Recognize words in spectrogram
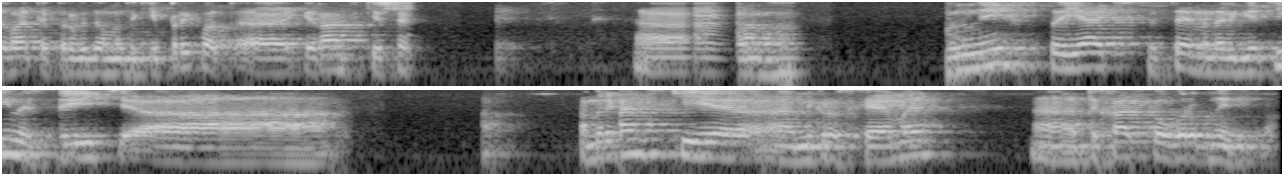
давайте приведемо такий приклад: іранські шахи. В них стоять в системі навігаційної стоїть американські мікросхеми техаського виробництва.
